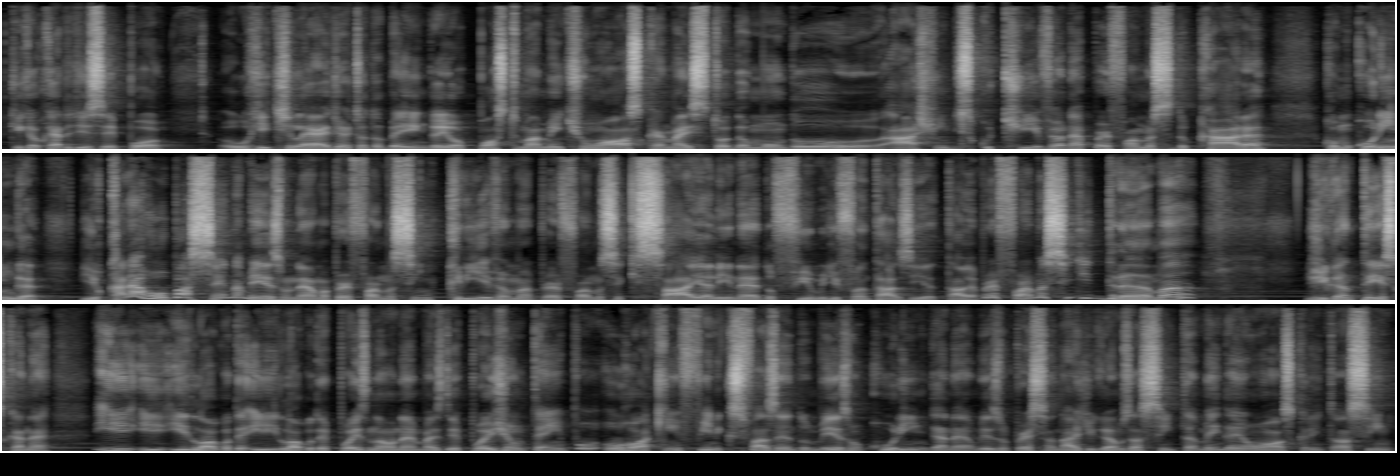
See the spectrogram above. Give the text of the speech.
o que, que eu quero dizer? Pô, o Heath Ledger, tudo bem, ganhou postumamente um Oscar, mas todo mundo acha indiscutível né, a performance do cara como Coringa. E o cara rouba a cena mesmo, né? Uma performance incrível, uma performance que sai ali, né, do filme de fantasia e tal. E a performance de drama gigantesca, né? E, e, e logo de, e logo depois não, né? Mas depois de um tempo, o Joaquim Phoenix fazendo o mesmo Coringa, né? O mesmo personagem, digamos assim, também ganhou um Oscar. Então, assim,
